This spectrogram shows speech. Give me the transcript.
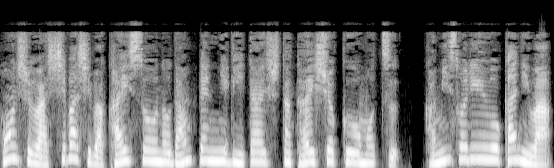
本種はしばしば海藻の断片に擬態した体色を持つ、カミソリウオ科には、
